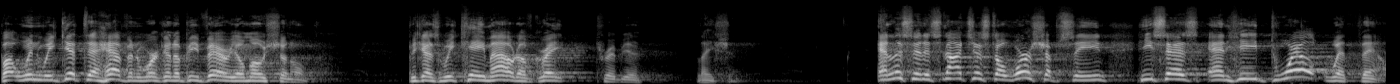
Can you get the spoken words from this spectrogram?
But when we get to heaven, we're going to be very emotional because we came out of great tribulation. And listen, it's not just a worship scene. He says, and he dwelt with them.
